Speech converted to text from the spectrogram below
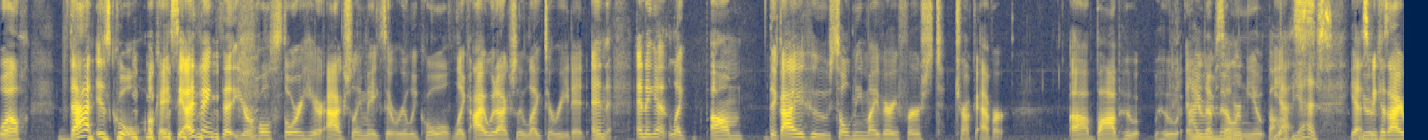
Well, that is cool. Okay, see, I think that your whole story here actually makes it really cool. Like I would actually like to read it. And and again, like um the guy who sold me my very first truck ever. Uh, Bob, who who ended up selling you, Bob, yes, yes. yes, You're- because I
